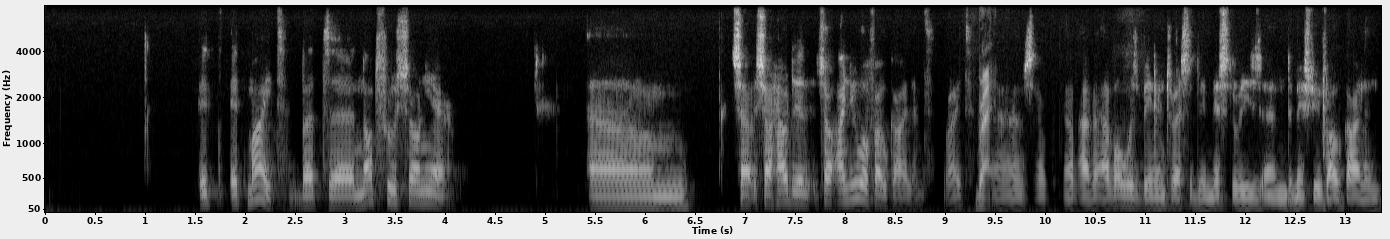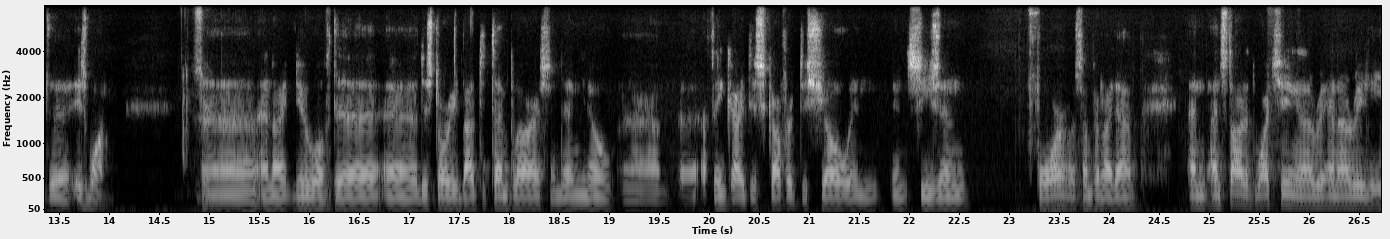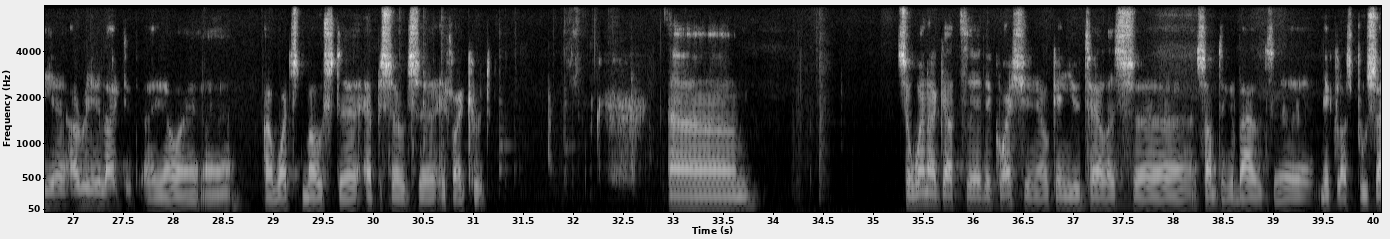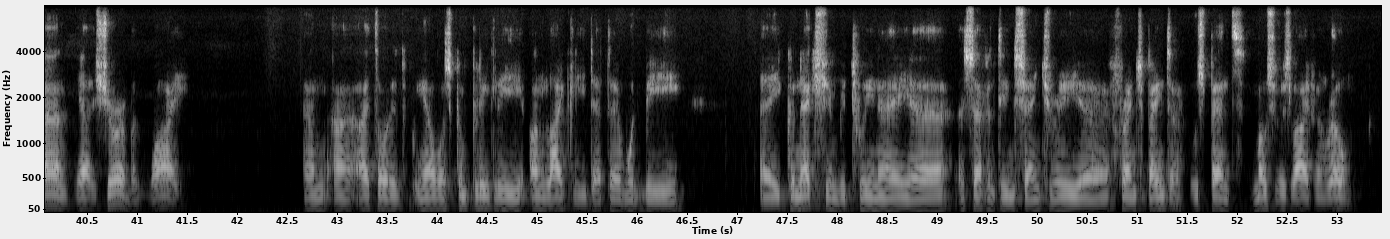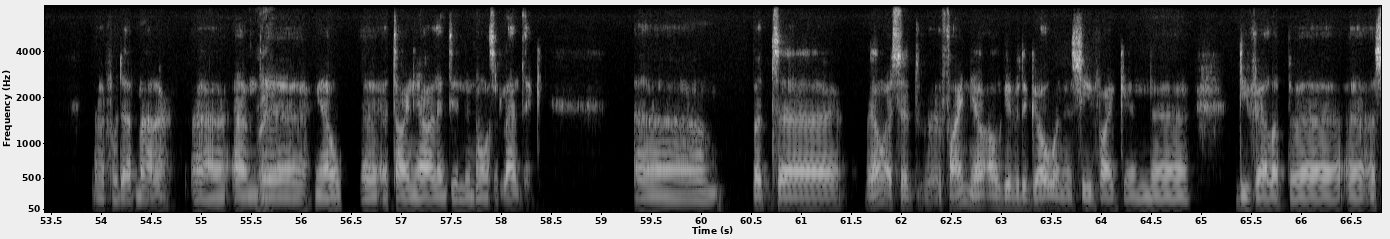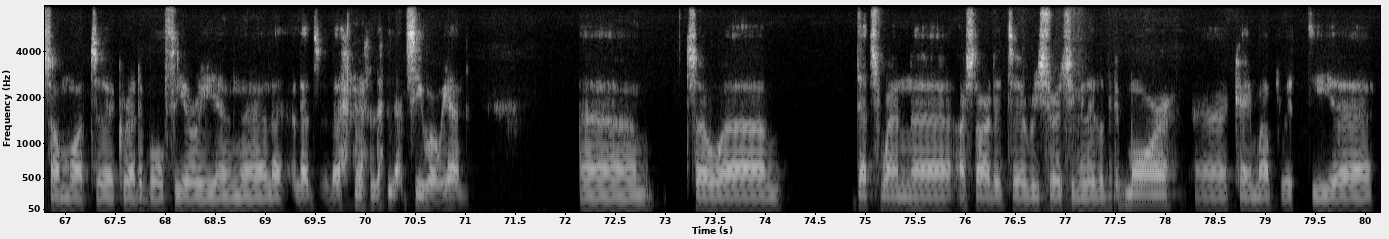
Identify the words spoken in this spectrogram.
It it might, but uh, not through Saunière. Um, so so how did so I knew of Oak Island, right? Right. Uh, so I've, I've always been interested in mysteries, and the mystery of Oak Island uh, is one. Sure. Uh, and I knew of the uh, the story about the Templars, and then you know um, uh, I think I discovered the show in in season four or something like that, and and started watching, and I, re- and I really I really liked it. you know I I watched most episodes if I could. Um, so when I got uh, the question, oh, can you tell us uh, something about uh, Nicolas Poussin? Yeah, sure, but why? And I, I, thought it you know was completely unlikely that there would be a connection between a, uh, a 17th century uh, French painter who spent most of his life in Rome, uh, for that matter, and right. you know a tiny island in the North Atlantic. Um, but well, I said, fine, yeah, I'll give it a go and see if I can develop a, a somewhat credible theory and let, let's let, let's see where we end. Um, so um, that's when uh, I started uh, researching a little bit more. Uh, came up with the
